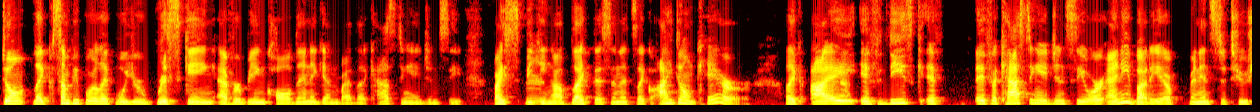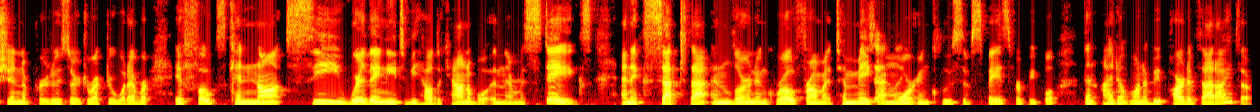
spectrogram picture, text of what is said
don't like some people are like well you're risking ever being called in again by the casting agency by speaking mm. up like this and it's like I don't care. Like I yeah. if these if if a casting agency or anybody, a, an institution, a producer, director, whatever, if folks cannot see where they need to be held accountable in their mistakes and accept that and learn and grow from it to make exactly. a more inclusive space for people, then I don't want to be part of that either.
